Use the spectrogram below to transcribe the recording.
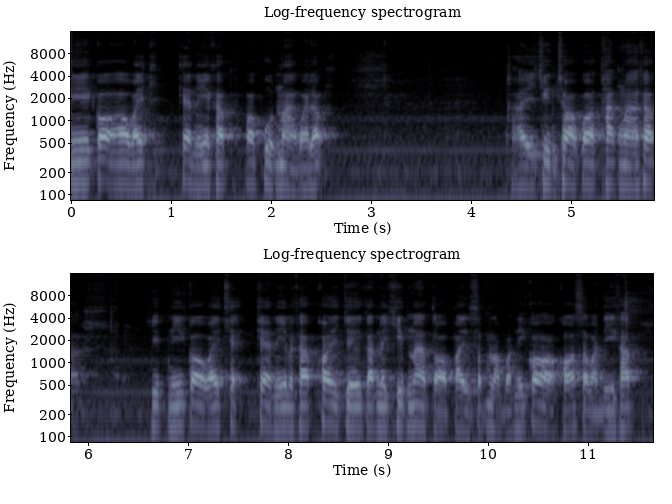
นี้ก็เอาไว้แค่นี้ครับเพราะพูดมากไปแล้ว ใครชื่นชอบก็ทักมาครับ คลิปนี้ก็ไว้แค่แค่นี้แหละครับ ค่อยเจอกันในคลิปหน้าต่อไปสำหรับวันนี้ก็ขอสวัสดีครับ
